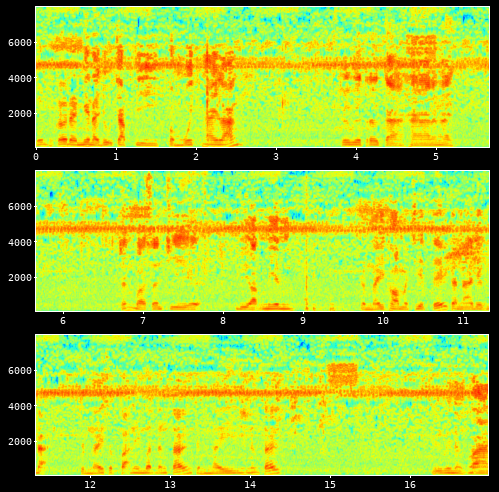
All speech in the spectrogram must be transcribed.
កូនដង្កូវដែលមានអាយុចាប់ពី6ថ្ងៃឡើងគឺវាត្រូវការអាហារហ្នឹងហើយអញ្ចឹងបើសិនជាវាអត់មានចំណីធម្មជាតិទេកាលណាយើងដាក់ចំណីសពនិមិត្តហ្នឹងទៅចំណីហ្នឹងទៅគឺវានឹងបាន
